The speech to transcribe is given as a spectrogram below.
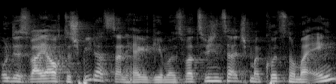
und es war ja auch, das Spiel hat es dann hergegeben. Also es war zwischenzeitlich mal kurz nochmal eng,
